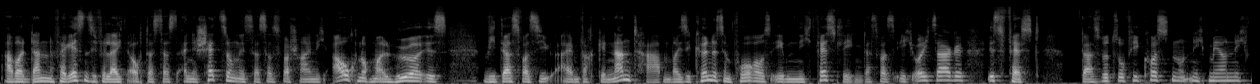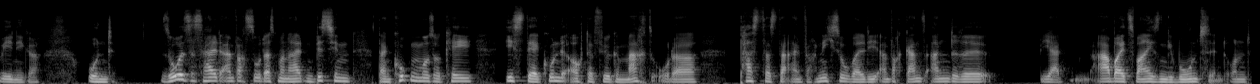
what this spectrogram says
aber dann vergessen Sie vielleicht auch, dass das eine Schätzung ist, dass das wahrscheinlich auch nochmal höher ist, wie das, was Sie einfach genannt haben, weil Sie können es im Voraus eben nicht festlegen. Das, was ich euch sage, ist fest. Das wird so viel kosten und nicht mehr und nicht weniger. Und so ist es halt einfach so, dass man halt ein bisschen dann gucken muss, okay, ist der Kunde auch dafür gemacht oder passt das da einfach nicht so, weil die einfach ganz andere ja, Arbeitsweisen gewohnt sind. Und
